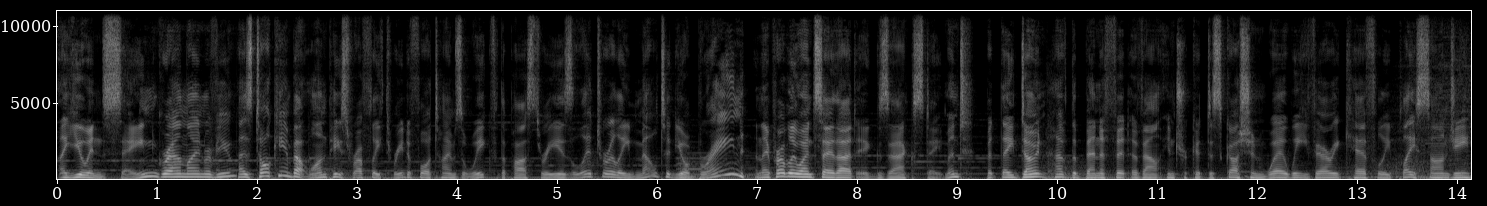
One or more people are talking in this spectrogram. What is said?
Are you insane, Grand Line Review? Has talking about One Piece roughly three to four times a week for the past three years literally melted your brain? And they probably won't say that exact statement, but they don't have the benefit of our intricate discussion where we very carefully place Sanji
